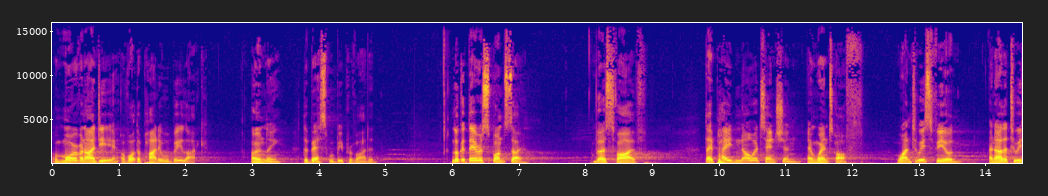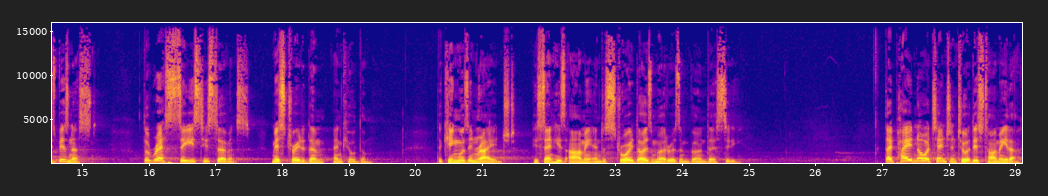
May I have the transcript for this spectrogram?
or more of an idea of what the party will be like. Only the best will be provided. Look at their response though. Verse 5 They paid no attention and went off, one to his field, another to his business. The rest seized his servants, mistreated them, and killed them. The king was enraged. He sent his army and destroyed those murderers and burned their city. They paid no attention to it this time either.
